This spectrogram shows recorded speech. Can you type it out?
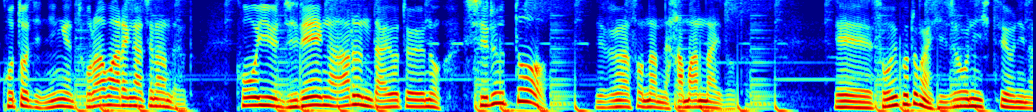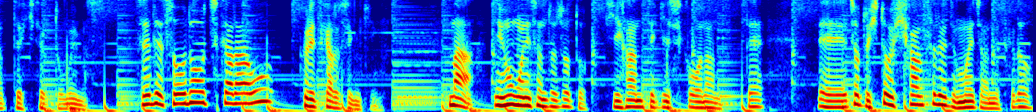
ことに人間とらわれがちなんだよと。こういう事例があるんだよというのを知ると自分はそんなんではまんないぞと、えー、そういうことが非常に必要になってきてると思います。それでその力をクリティカルシンキング。まあ日本語にするとちょっと批判的思考なんつって、えー、ちょっと人を批判するように思えちゃうんですけど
